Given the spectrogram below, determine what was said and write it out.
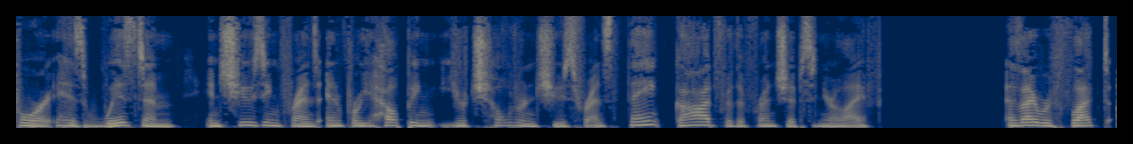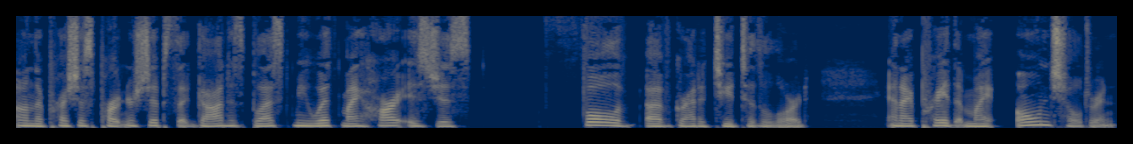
for His wisdom in choosing friends and for helping your children choose friends. Thank God for the friendships in your life. As I reflect on the precious partnerships that God has blessed me with, my heart is just full of, of gratitude to the Lord. And I pray that my own children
